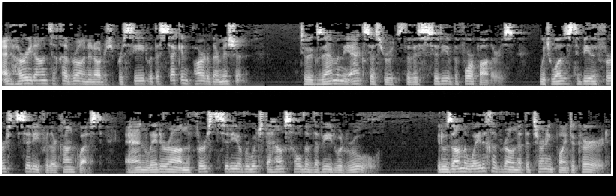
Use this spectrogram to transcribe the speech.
and hurried on to Hebron in order to proceed with the second part of their mission, to examine the access routes to this city of the forefathers, which was to be the first city for their conquest, and later on the first city over which the household of David would rule. It was on the way to Hebron that the turning point occurred.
